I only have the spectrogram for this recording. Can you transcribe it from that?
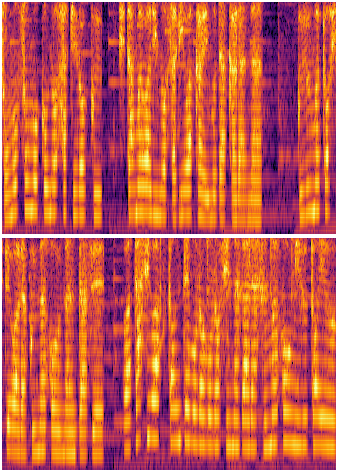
そもそもこの86、下回りのサビは皆無だからな。車としては楽な方なんだぜ。私は布団でゴロゴロしながらスマホを見るという、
